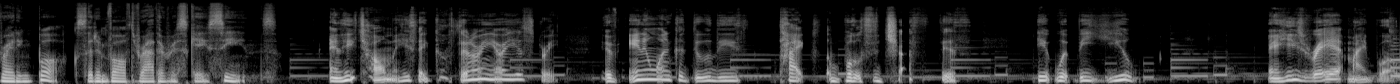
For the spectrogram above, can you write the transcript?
writing books that involved rather risque scenes. And he told me, he said, considering your history, if anyone could do these types of books of justice, it would be you. And he's read my book.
